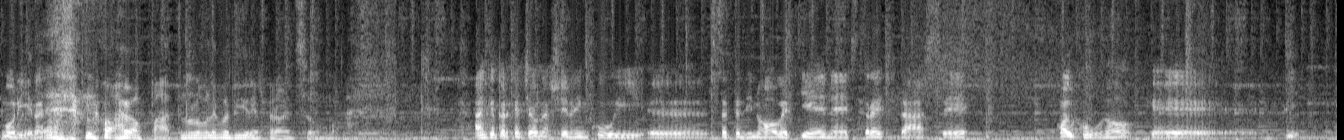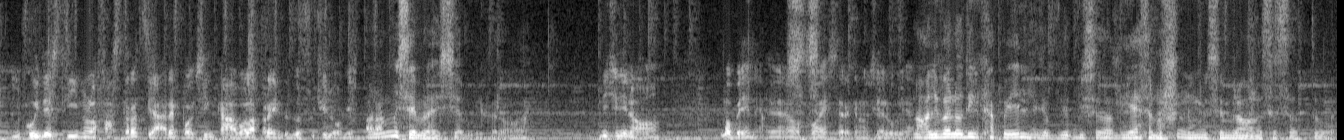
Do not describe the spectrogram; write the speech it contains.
morire. Eh, no, avevo fatto, non lo volevo dire, però insomma. Anche perché c'è una scena in cui eh, 7 di 9 tiene stretta a sé qualcuno che, il cui destino la fa straziare, poi si incavola, prende due fuciloni e spara. non mi sembra che sia lui, però. Eh. Dici di no? Va bene, eh, no, può essere che non sia lui. Eh. No, a livello di capelli, visto da dietro, non, non mi sembrava lo stesso attore.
